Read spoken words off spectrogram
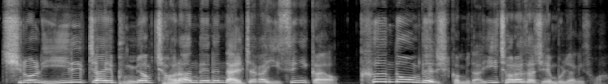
7월 2일자에 분명 전환되는 날짜가 있으니까요. 큰 도움 되실 겁니다. 이 전환사채의 물량이 소화.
